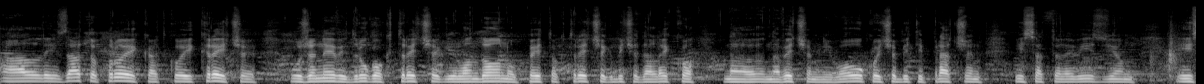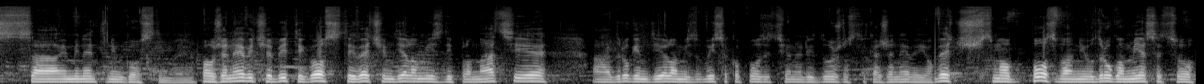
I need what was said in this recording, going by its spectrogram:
ali zato projekat koji kreće u Ženevi 2.3. i Londonu 5.3. bit će daleko na, na većem nivou koji će biti praćen i sa televizijom i sa eminentnim gostima. Pa u Ženevi će biti gosti većim dijelom iz diplomacije, a drugim dijelom iz visoko pozicionirnih dužnosnika Ženeve i Već smo pozvani u drugom mjesecu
